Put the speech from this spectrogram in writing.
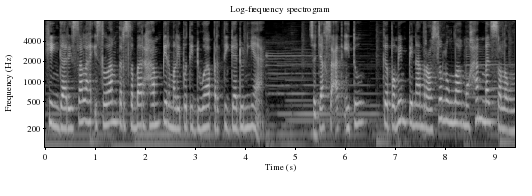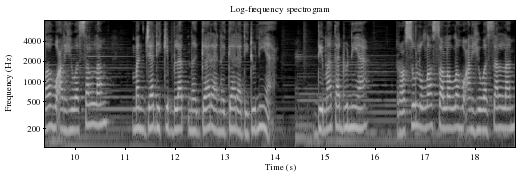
hingga risalah Islam tersebar hampir meliputi dua per tiga dunia. Sejak saat itu, kepemimpinan Rasulullah Muhammad Sallallahu Alaihi Wasallam menjadi kiblat negara-negara di dunia di mata dunia, Rasulullah Shallallahu Alaihi Wasallam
